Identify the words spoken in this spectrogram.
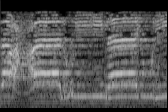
فعال لما يريد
